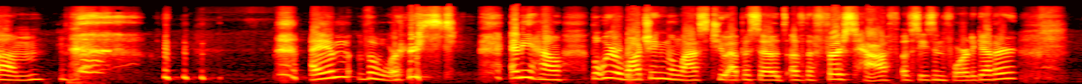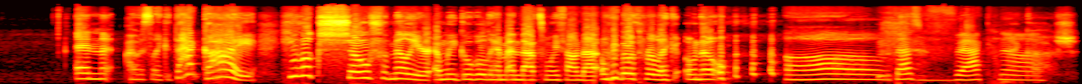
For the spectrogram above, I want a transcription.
Um, I am the worst. Anyhow, but we were watching the last two episodes of the first half of season four together. And I was like, that guy, he looks so familiar. And we Googled him, and that's when we found out. And we both were like, oh no. Oh, that's Vecna. Gosh.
